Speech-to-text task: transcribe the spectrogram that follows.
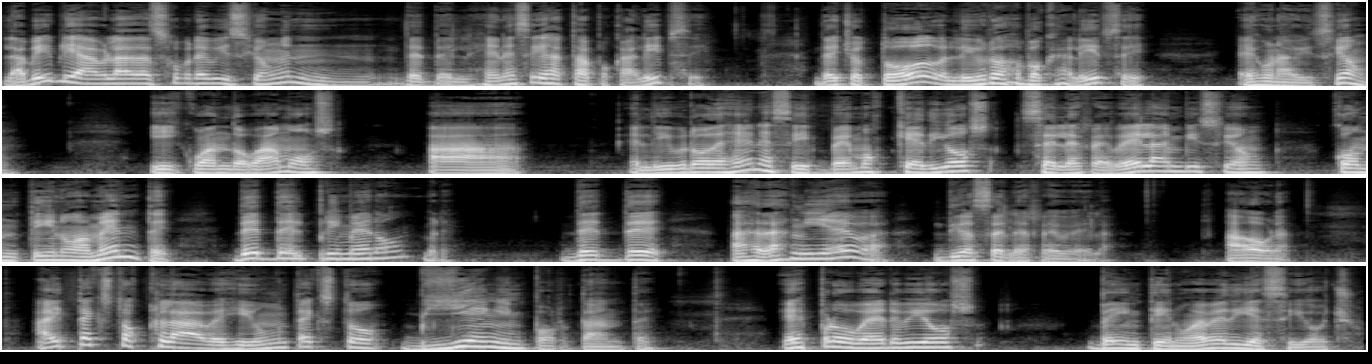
La Biblia habla sobre visión desde el Génesis hasta Apocalipsis. De hecho, todo el libro de Apocalipsis es una visión. Y cuando vamos a el libro de Génesis, vemos que Dios se le revela en visión continuamente, desde el primer hombre, desde Adán y Eva, Dios se les revela. Ahora, hay textos claves y un texto bien importante es Proverbios 29, 18.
